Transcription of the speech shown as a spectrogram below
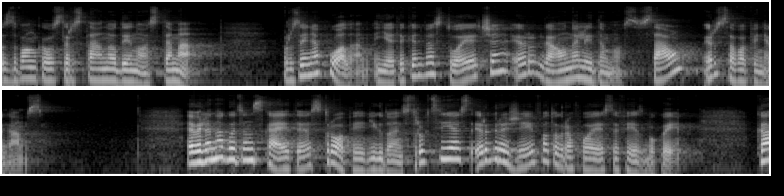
Zvonkaus ir Stano dainos tema. Rusai nepuola, jie tik investuoja čia ir gauna leidimus savo ir savo pinigams. Evelina Gudzinskaitė stropiai vykdo instrukcijas ir gražiai fotografuojasi Facebook'ui. Ką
